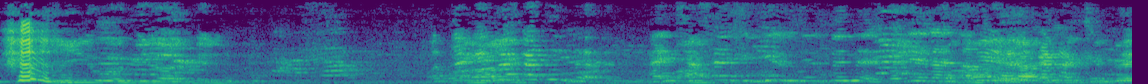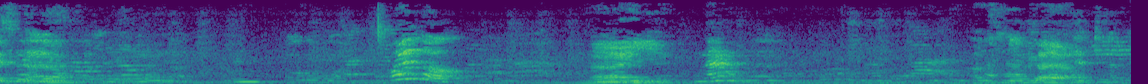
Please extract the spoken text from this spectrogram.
तीन गो गिरा दे नहीं असली काय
